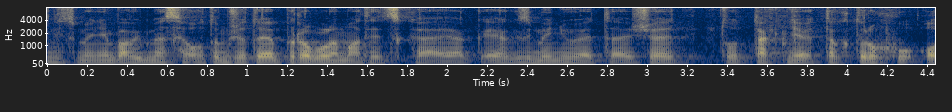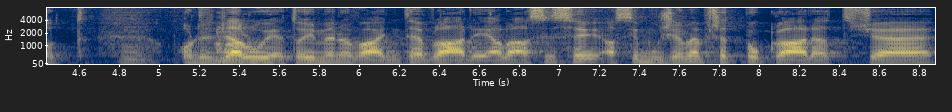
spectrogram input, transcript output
Nicméně bavíme se o tom, že to je problematické, jak, jak zmiňujete, že to tak, ně, tak trochu od, hmm. oddaluje to jmenování té vlády, ale asi, si, asi můžeme předpokládat, že eh,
